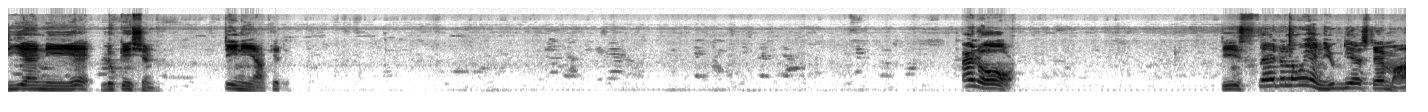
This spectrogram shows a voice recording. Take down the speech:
DNA ရဲ့ location တည်နေရဖြစ်တယ် အဲ့တော့ဒီ cell တစ်လုံးရဲ့ nucleus ထဲမှာ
